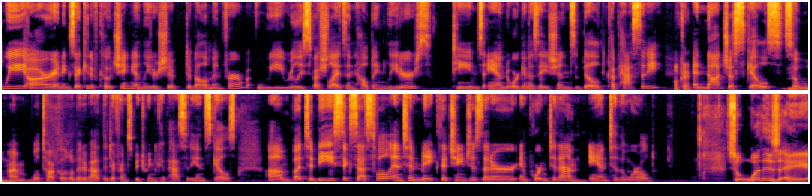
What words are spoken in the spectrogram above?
We are an executive coaching and leadership development firm. We really specialize in helping leaders, teams, and organizations build capacity Okay. and not just skills. So, um, we'll talk a little bit about the difference between capacity and skills, um, but to be successful and to make the changes that are important to them and to the world. So, what is a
